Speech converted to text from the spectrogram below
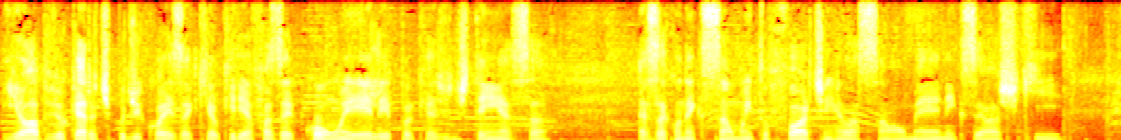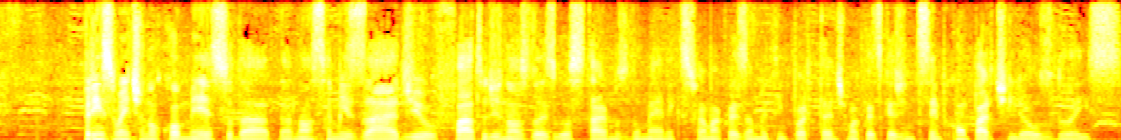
e óbvio que era o tipo de coisa que eu queria fazer com ele, porque a gente tem essa, essa conexão muito forte em relação ao Manix. Eu acho que, principalmente no começo da, da nossa amizade, o fato de nós dois gostarmos do Manix foi uma coisa muito importante, uma coisa que a gente sempre compartilhou os dois,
